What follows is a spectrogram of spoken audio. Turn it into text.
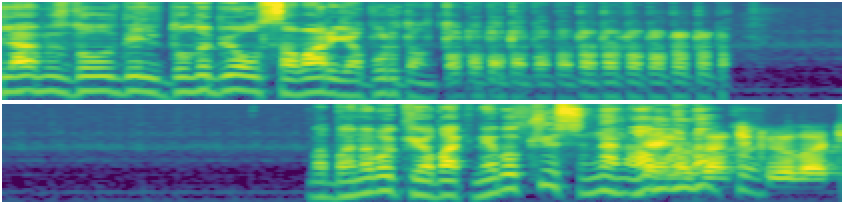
Silahımız dolu değil. Dolu bir olsa var ya buradan. Ba- Bana bakıyor bak ne bakıyorsun lan amına oradan koy. çık yolu aç.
